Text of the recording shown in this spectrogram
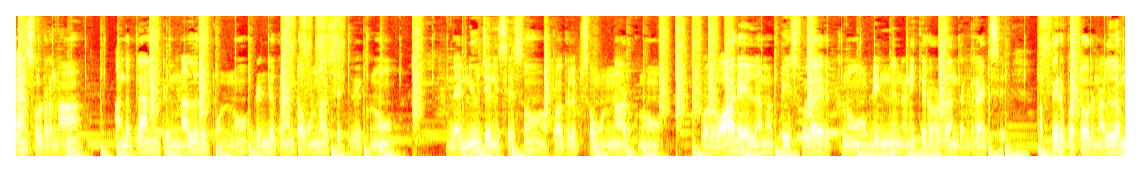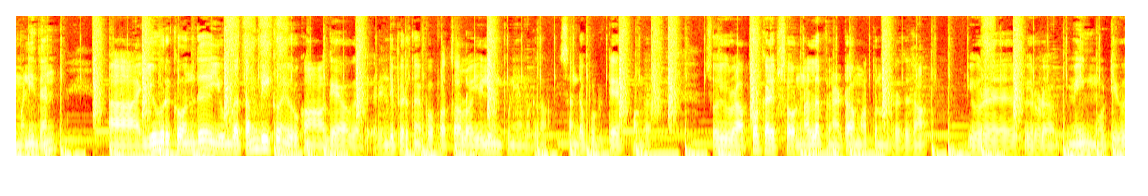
ஏன் சொல்கிறேன்னா அந்த பிளானெட்டுக்கு நல்லது பண்ணணும். ரெண்டு பிளானட்டை ஒன்றா சேர்த்து வைக்கணும். இந்த நியூ ஜெனிசஸும் அப்பா கிளிப்ஸும் ஒன்றா இருக்கணும். ஒரு வாரே இல்லாமல் பீஸ்ஃபுல்லாக இருக்கணும் அப்படின்னு நினைக்கிறவர் தான் இந்த ட்ராக்ஸு அப்பேற்பட்ட ஒரு நல்ல மனிதன். இவருக்கு வந்து இவங்க தம்பிக்கும் இவருக்கும் ஆகே ஆகாது. ரெண்டு பேருக்கும் எப்போ பார்த்தாலும் எலியும் புனியம் மட்டும் தான் சண்டை போட்டுகிட்டே இருப்பாங்க. ஸோ இவர் அப்போ ஒரு நல்ல பிளானட்டாக மாற்றணுன்றது தான் இவர் இவரோட மெயின் மோட்டிவ்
